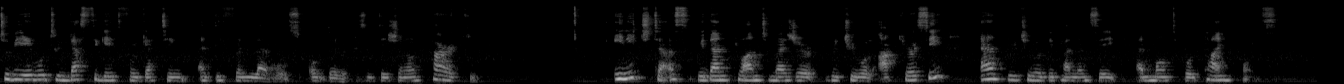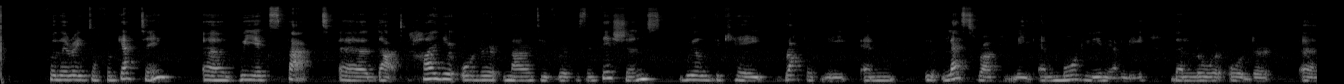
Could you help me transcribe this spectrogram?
to be able to investigate forgetting at different levels of the representational hierarchy. In each test, we then plan to measure retrieval accuracy and retrieval dependency at multiple time points. For the rate of forgetting, uh, we expect uh, that higher order narrative representations will decay rapidly and less rapidly and more linearly than lower order uh,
